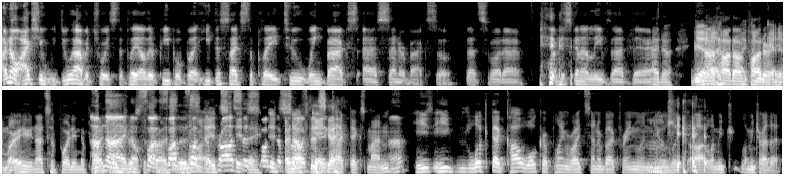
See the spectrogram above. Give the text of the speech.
I know actually we do have a choice to play other people, but he decides to play two wing backs as center backs. So that's what I, I'm just gonna leave that there. I know you're Yeah, not I- hot on don't Potter get anymore. man. You're not supporting the I'm project. not, no, trust the fuck- fuck- process. fuck the it's- process, It's, fuck the Enough Southgate this guy. tactics, man. Huh? He's he looked at Kyle Walker playing right center back for England. He Mm. was like, Yeah. "Ah, let me tr- let me try that."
